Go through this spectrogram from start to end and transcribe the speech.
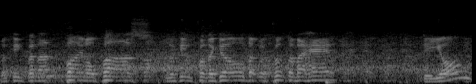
Looking for that final pass, looking for the goal that would put them ahead. De Jong.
